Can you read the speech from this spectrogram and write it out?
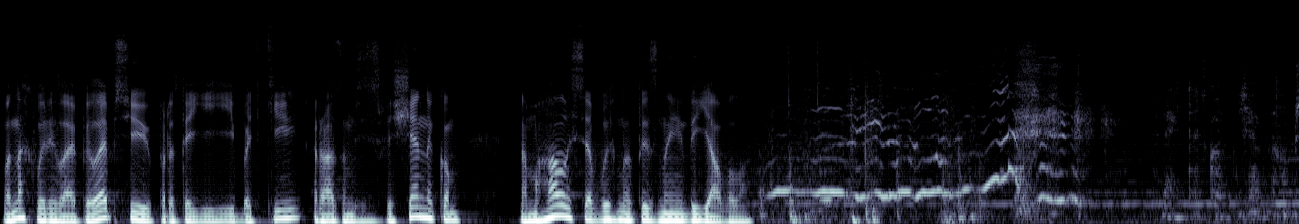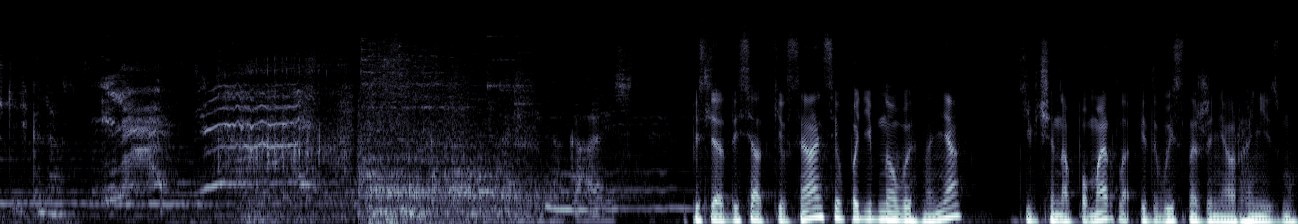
Вона хворіла епілепсією, проте її батьки разом зі священником намагалися вигнати з неї диявола. Після десятків сеансів подібного вигнання дівчина померла від виснаження організму.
